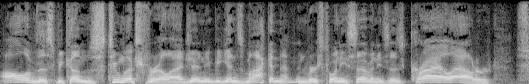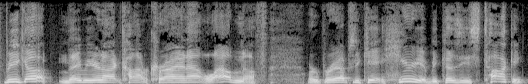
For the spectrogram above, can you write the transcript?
All of this becomes too much for Elijah, and he begins mocking them. In verse 27, he says, Cry aloud or speak up. Maybe you're not crying out loud enough, or perhaps he can't hear you because he's talking,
